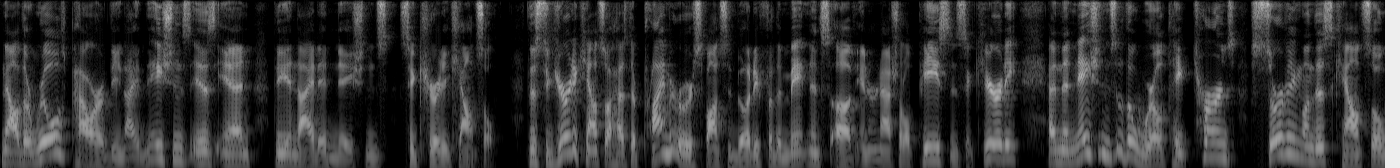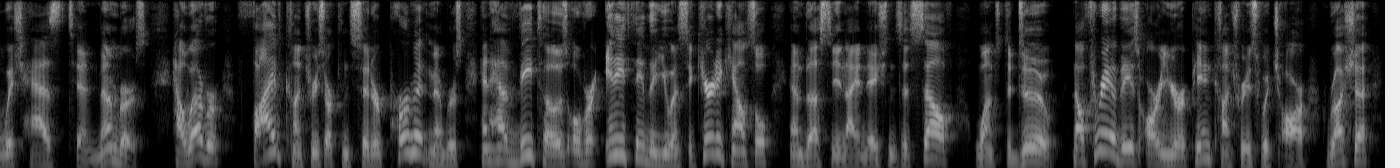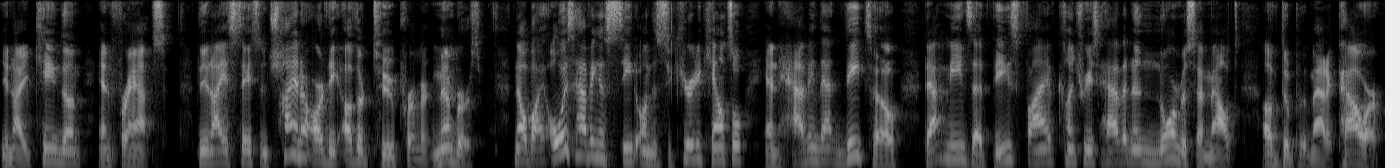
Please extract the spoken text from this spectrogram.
Now, the real power of the United Nations is in the United Nations Security Council. The Security Council has the primary responsibility for the maintenance of international peace and security, and the nations of the world take turns serving on this council, which has 10 members. However, five countries are considered permanent members and have vetoes over anything the UN Security Council, and thus the United Nations itself, wants to do. Now, three of these are European countries, which are Russia, United Kingdom, and France. The United States and China are the other two permanent members. Now, by always having a seat on the Security Council and having that veto, that means that these five countries have an enormous amount of diplomatic power.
